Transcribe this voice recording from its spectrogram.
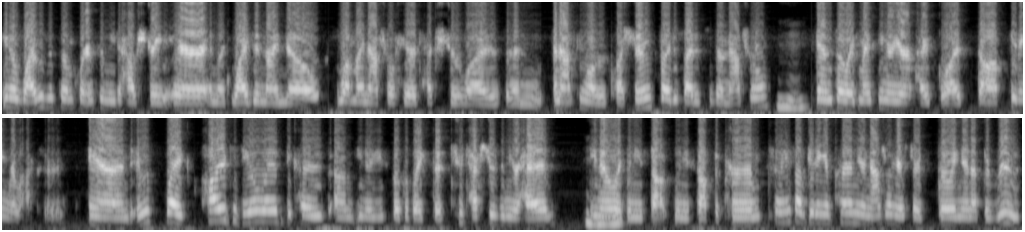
you know, why was it so important for me to have straight hair and like why didn't I know what my natural hair texture was and, and asking all those questions. So I decided to go natural. Mm-hmm. And so like my senior year of high school, I stopped getting relaxers. And it was like hard to deal with because, um, you know, you spoke of like the two textures in your head you know, Mhm. like when you stop when you stop the perm. So when you stop getting a perm, your natural hair starts growing in at the roots,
